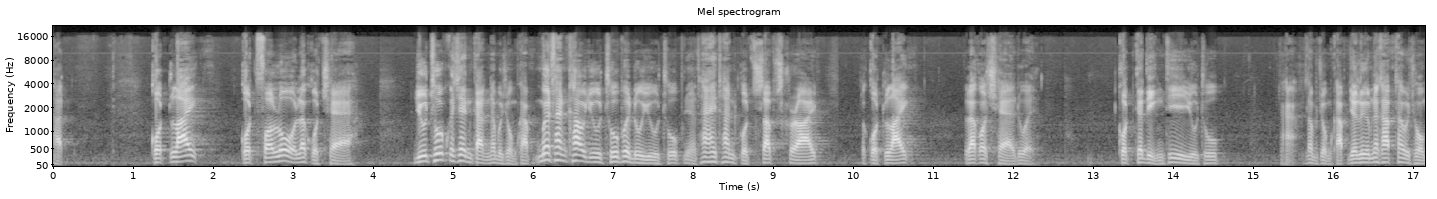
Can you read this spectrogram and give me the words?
ขัด กดไลค์กด Follow และกดแชร์ YouTube ก็เช่นกันท่านผู้ชมครับ เมื่อท่านเข้า YouTube เพื่อดู YouTube เนี่ยถ้าให้ท่านกด Subscribe แล้วกดไลค์แล้วก็แชร์ด้วย กดกระดิ่งที่ YouTube นะฮะท่านผู้ชมครับอย่าลืมนะครับท่านผู้ชม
